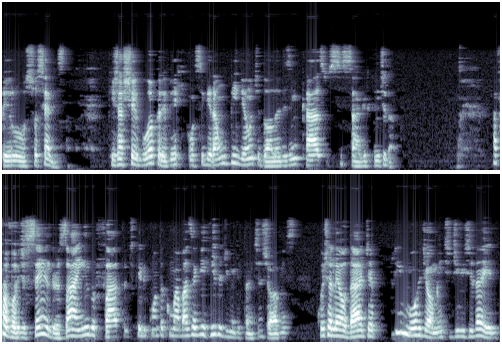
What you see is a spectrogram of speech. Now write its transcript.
pelo socialista, que já chegou a prever que conseguirá um bilhão de dólares em caso se sagre candidato. A favor de Sanders, há ainda o fato de que ele conta com uma base aguerrida de militantes jovens, cuja lealdade é primordialmente dirigida a ele,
